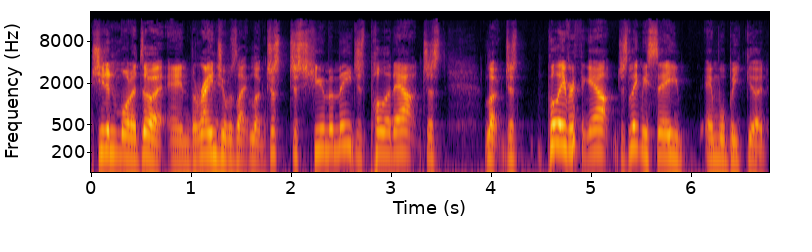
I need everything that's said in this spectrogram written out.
she didn't want to do it, and the ranger was like, "Look, just just humor me, just pull it out, just look, just pull everything out, just let me see, and we'll be good."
